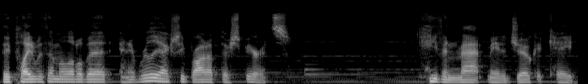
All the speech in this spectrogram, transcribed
They played with them a little bit, and it really actually brought up their spirits. Even Matt made a joke at Kate.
